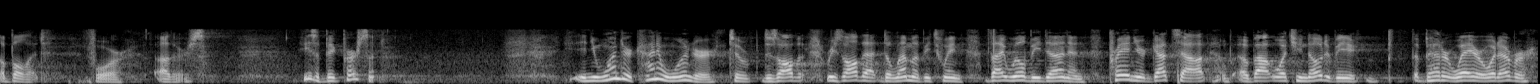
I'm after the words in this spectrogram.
a bullet for others. He's a big person. And you wonder, kind of wonder, to dissolve, resolve that dilemma between thy will be done and praying your guts out about what you know to be a better way or whatever,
